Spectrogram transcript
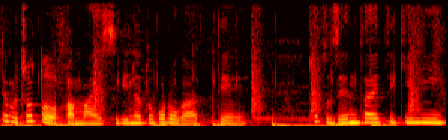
でもちょっと甘えすぎなところがあってちょっと全体的に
